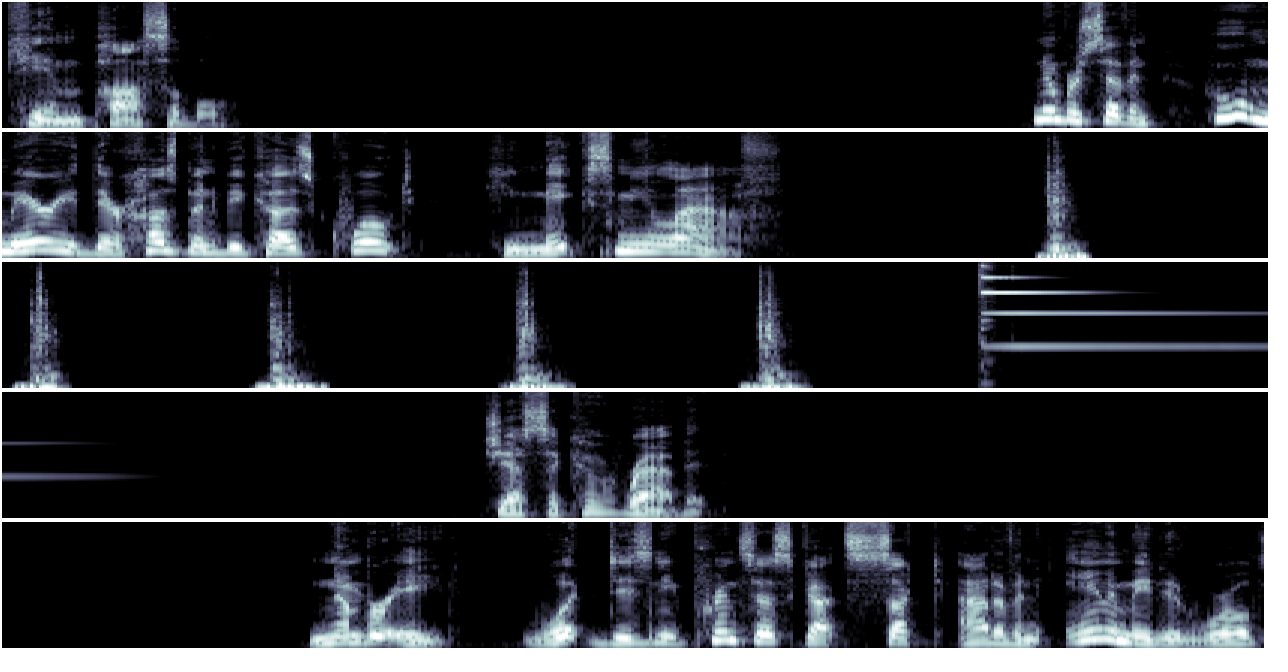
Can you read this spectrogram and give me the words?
Kim Possible. Number 7. Who married their husband because, quote, he makes me laugh? Jessica Rabbit. Number 8. What Disney princess got sucked out of an animated world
